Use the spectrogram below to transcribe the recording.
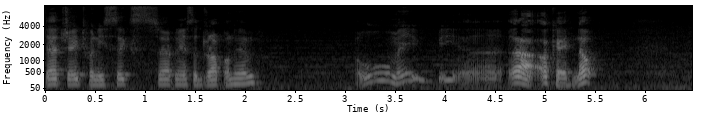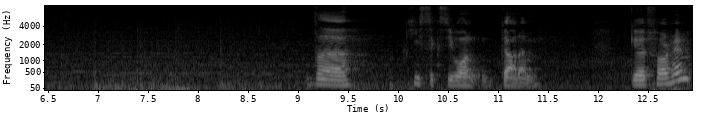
That J26 certainly has a drop on him. Oh, maybe. Uh, ah, okay, nope. The Ki-61 got him. Good for him.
